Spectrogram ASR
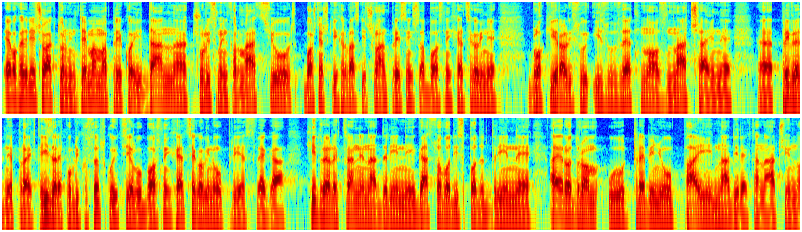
Evo kad je riječ o aktualnim temama, prije koji dan e, čuli smo informaciju, bošnjački i hrvatski član predsjedništva Bosne i Hercegovine blokirali su izuzetno značajne privredne projekte i za Republiku Srpsku i cijelu Bosnu i Hercegovinu, prije svega hidroelektrane na Drini, gasovod ispod Drini, Vojvodine, aerodrom u Trebinju, pa i na direktan način e,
